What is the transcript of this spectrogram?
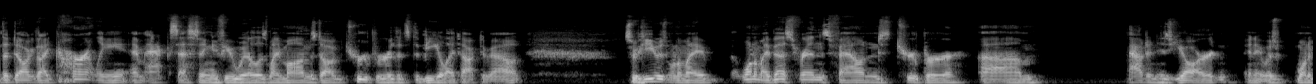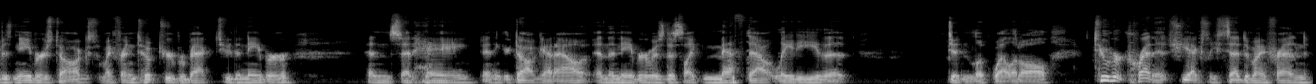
the dog that I currently am accessing, if you will, is my mom's dog Trooper. That's the beagle I talked about. So he was one of my one of my best friends found Trooper um, out in his yard, and it was one of his neighbor's dogs. So my friend took Trooper back to the neighbor and said, "Hey, I think your dog got out." And the neighbor was this like methed out lady that didn't look well at all. To her credit, she actually said to my friend,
